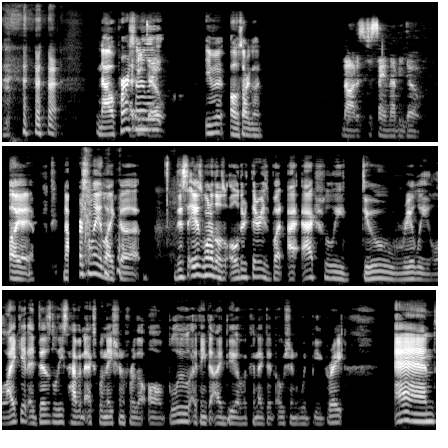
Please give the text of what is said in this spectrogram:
it. Now, That'd be personally, dope. even oh, sorry, go ahead. No, I was just saying that'd be dope. Oh yeah, yeah. Now, personally, like uh, this is one of those older theories, but I actually do really like it. It does at least have an explanation for the all blue. I think the idea of a connected ocean would be great, and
